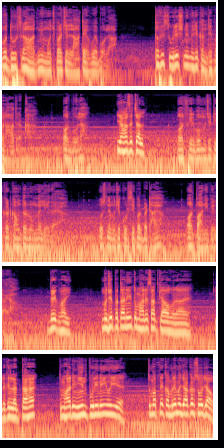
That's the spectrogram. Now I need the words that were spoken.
वो दूसरा आदमी मुझ पर चिल्लाते हुए बोला तभी सुरेश ने मेरे कंधे पर हाथ रखा और बोला यहाँ से चल। और फिर वो मुझे टिकट काउंटर रूम में ले गया। उसने मुझे कुर्सी पर बैठाया और पानी पिलाया। देख भाई, मुझे पता नहीं तुम्हारे साथ क्या हो रहा है, लेकिन लगता है तुम्हारी नींद पूरी नहीं हुई है। तुम अपने कमरे में जाकर सो जाओ।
